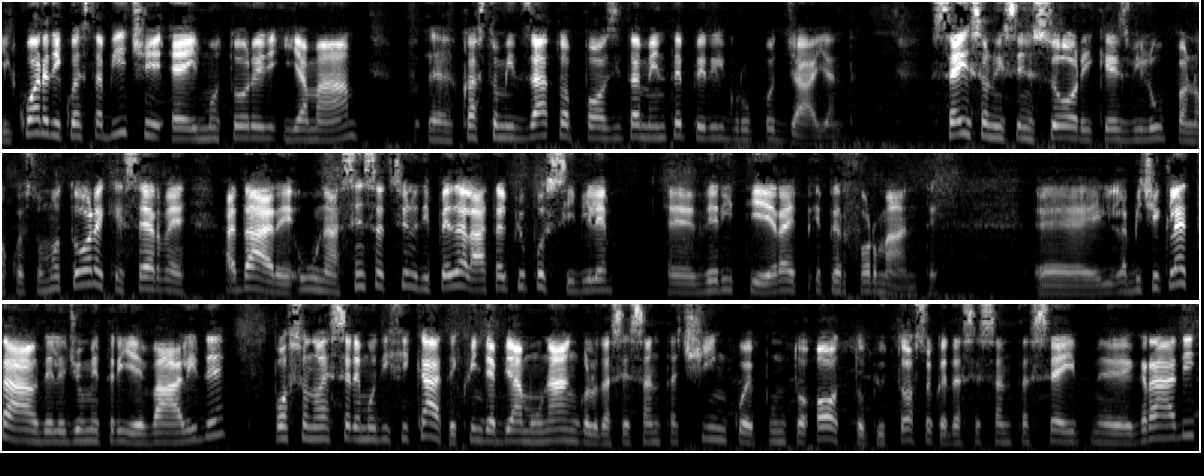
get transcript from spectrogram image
Il cuore di questa bici è il motore Yamaha eh, customizzato appositamente per il gruppo Giant. Sei sono i sensori che sviluppano questo motore che serve a dare una sensazione di pedalata il più possibile eh, veritiera e, e performante. Eh, la bicicletta ha delle geometrie valide, possono essere modificate, quindi abbiamo un angolo da 65.8 piuttosto che da 66 eh, gradi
